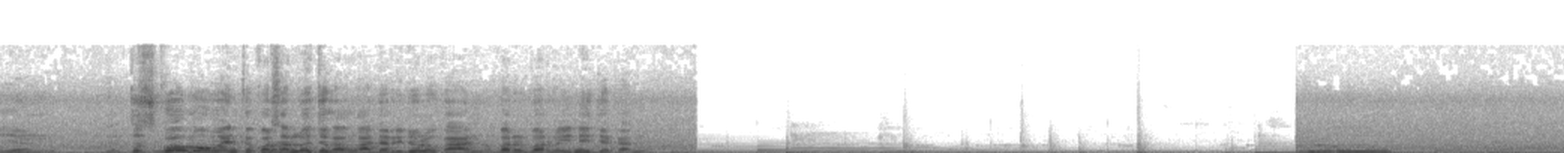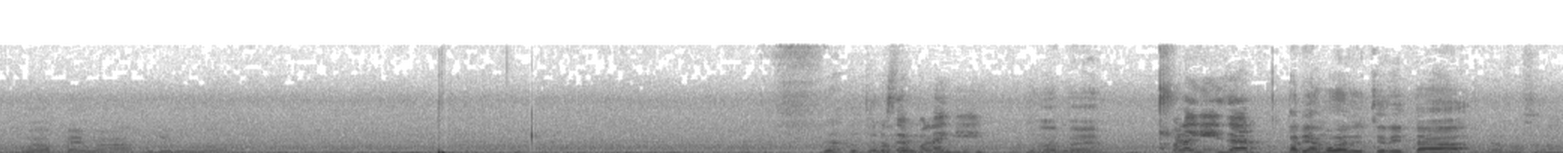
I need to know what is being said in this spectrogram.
Iya. di terus gue mau main ke kosan lu juga nggak dari dulu kan? Baru-baru ini aja kan? Maaf ya maaf di rumah. Terus apa lagi? Apa ya? Apa lagi Izar? Tadi aku ada cerita masalah.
